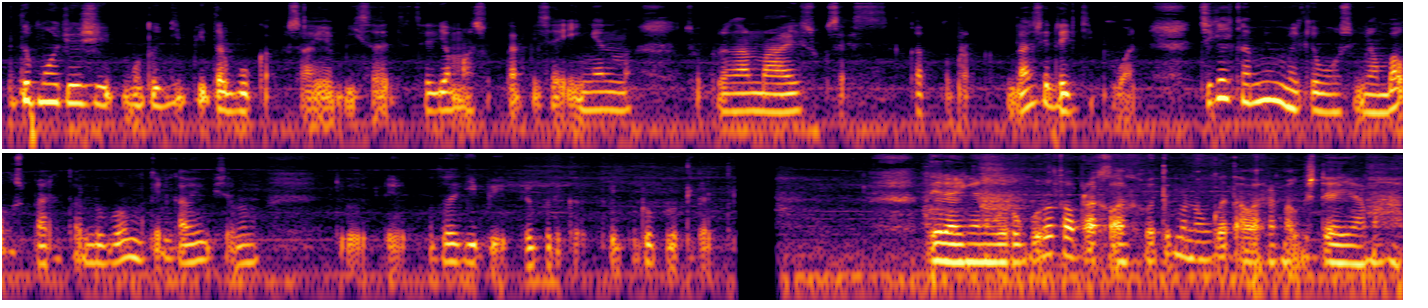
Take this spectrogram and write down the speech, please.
MotoGP, MotoGP terbuka, saya bisa saja masuk, tapi saya ingin masuk dengan meraih sukses langsir dari GP1 jika kami memiliki musim yang bagus pada tahun 2020 mungkin kami bisa menuju GP 2023 tidak ingin buru-buru toprak kelas itu menunggu tawaran bagus dari Yamaha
